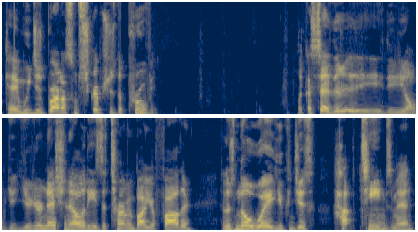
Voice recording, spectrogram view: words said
Okay, we just brought out some scriptures to prove it. Like I said, you know, your nationality is determined by your father, and there's no way you can just hop teams, man.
